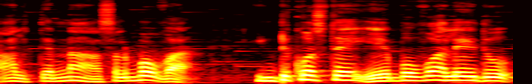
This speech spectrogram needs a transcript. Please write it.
వాళ్ళు తిన్న అసలు బొవ్వ. ఇంటికొస్తే ఏ బొవ్వ లేదు.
